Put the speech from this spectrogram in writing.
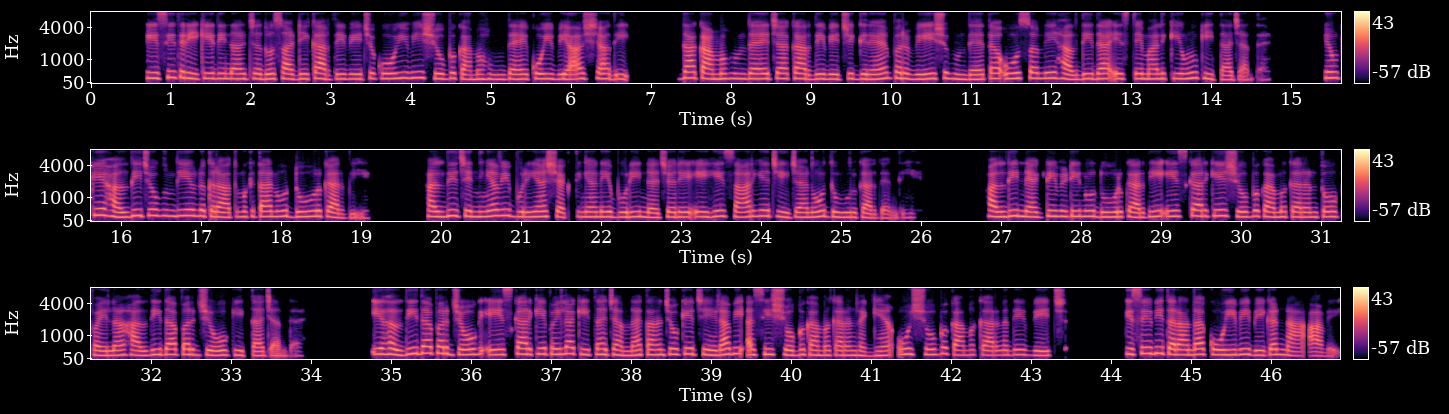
ਇਸੇ ਤਰੀਕੇ ਦੇ ਨਾਲ ਜਦੋਂ ਸਾਡੇ ਘਰ ਦੇ ਵਿੱਚ ਕੋਈ ਵੀ ਸ਼ੁਭ ਕੰਮ ਹੁੰਦਾ ਹੈ ਕੋਈ ਵਿਆਹ ਸ਼ਾਦੀ ਦਾ ਕੰਮ ਹੁੰਦਾ ਹੈ ਜਾਂ ਘਰ ਦੇ ਵਿੱਚ ਗ੍ਰਹਿ ਪ੍ਰਵੇਸ਼ ਹੁੰਦਾ ਹੈ, ਤਾਂ ਉਸ ਸਮੇਂ ਹਲਦੀ ਦਾ ਇਸਤੇਮਾਲ ਕਿਉਂ ਕੀਤਾ ਜਾਂਦਾ ਹੈ? ਕਿਉਂਕਿ ਹਲਦੀ ਜੋ ਹੁੰਦੀ ਹੈ, ਉਹ ਨਕਾਰਾਤਮਕਤਾ ਨੂੰ ਦੂਰ ਕਰਦੀ ਹੈ। ਹਲਦੀ ਜਿੰਨੀਆਂ ਵੀ ਬੁਰੀਆਂ ਸ਼ਕਤੀਆਂ ਨੇ, ਬੁਰੀ ਨਜ਼ਰ ਹੈ, ਇਹ ਸਾਰੀਆਂ ਚੀਜ਼ਾਂ ਨੂੰ ਦੂਰ ਕਰ ਦਿੰਦੀ ਹੈ। ਹਲਦੀ ਨੈਗੇਟਿਵਿਟੀ ਨੂੰ ਦੂਰ ਕਰਦੀ ਇਸ ਕਰਕੇ ਸ਼ੁਭ ਕੰਮ ਕਰਨ ਤੋਂ ਪਹਿਲਾਂ ਹਲਦੀ ਦਾ ਪ੍ਰਯੋਗ ਕੀਤਾ ਜਾਂਦਾ ਹੈ। ਇਹ ਹਲਦੀ ਦਾ ਪ੍ਰਯੋਗ ਇਸ ਕਰਕੇ ਪਹਿਲਾਂ ਕੀਤਾ ਜਾਂਦਾ ਤਾਂ ਜੋ ਕਿ ਜਿਹੜਾ ਵੀ ਅਸੀਂ ਸ਼ੁਭ ਕੰਮ ਕਰਨ ਲੱਗੇ ਹਾਂ, ਉਹ ਸ਼ੁਭ ਕੰਮ ਕਰਨ ਦੇ ਵਿੱਚ ਕਿਸੇ ਵੀ ਤਰ੍ਹਾਂ ਦਾ ਕੋਈ ਵੀ ਵਿਘਨ ਨਾ ਆਵੇ।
